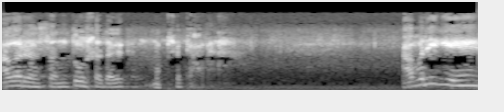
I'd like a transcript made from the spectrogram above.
ಅವರ ಸಂತೋಷದ ಮುಖ್ಯ ಕಾರಣ. ಅವರಿಗೆ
